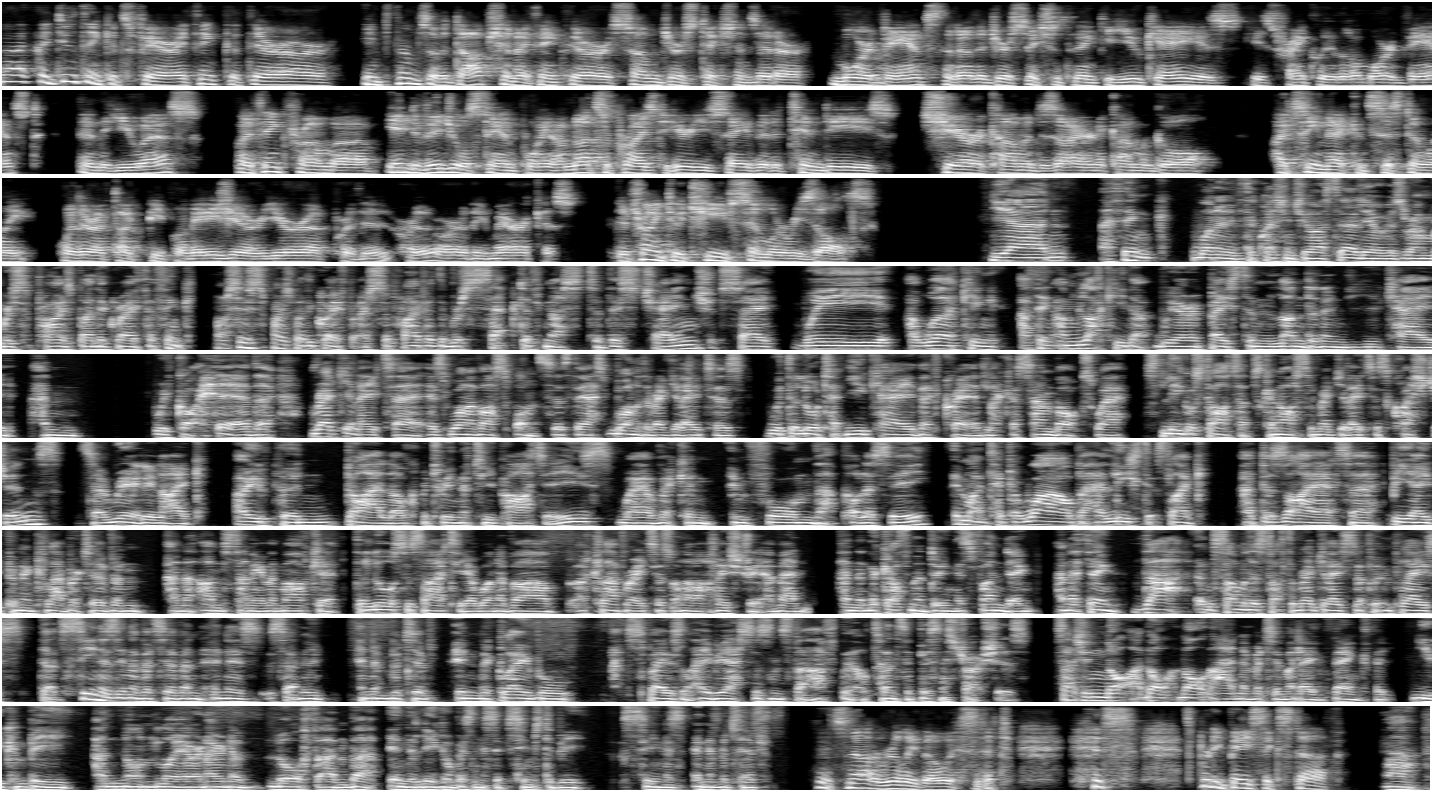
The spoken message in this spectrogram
Uh, I do think it's fair. I think that there are, in terms of adoption, I think there are some jurisdictions that are more advanced than other jurisdictions. I think the UK is is frankly a little more advanced than the US. I think from an individual standpoint, I'm not surprised to hear you say that attendees share a common desire and a common goal. I've seen that consistently, whether I've talked to people in Asia or Europe or the or, or the Americas. They're trying to achieve similar results. Yeah, and I think one of the questions you asked earlier was around, were surprised by the growth? I think, I'm not so surprised by the growth, but I was surprised by the receptiveness to this change. So we are working, I think I'm lucky that we're based in London in the UK and we've got here the regulator is one of our sponsors. They're one of the regulators with the LawTech UK. They've created like a sandbox where legal startups can ask the regulators questions. So really like open dialogue between the two parties where they can inform that policy. It might take a while, but at least it's like a desire to be open and collaborative and, and understanding of the market. The Law Society are one of our, our collaborators on our High Street event and then the government doing this funding. And I think that and some of the stuff the regulators have put in place that's seen as innovative and, and is certainly innovative in the global space like ABSs and stuff, the alternative business structures, it's actually not, not, not that innovative. I don't think that you can be a non-lawyer and own a law firm, but in the legal business, it seems to be seen as innovative. It's not really though, is it? It's, it's pretty basic stuff. Uh,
